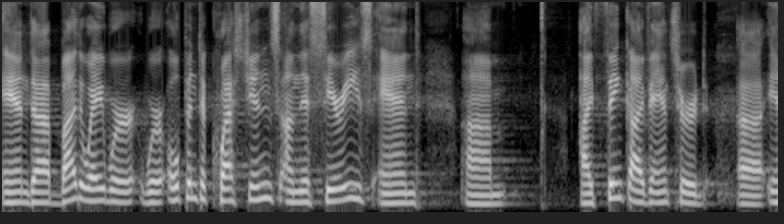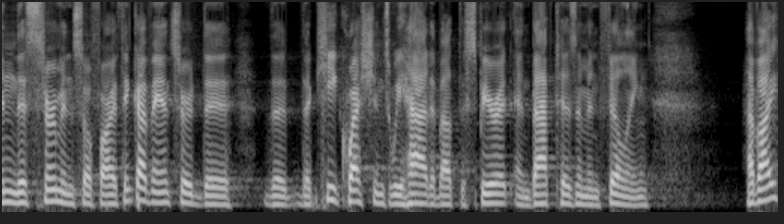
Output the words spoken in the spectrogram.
And uh, by the way, we're, we're open to questions on this series, and um, I think I've answered uh, in this sermon so far, I think I've answered the, the, the key questions we had about the Spirit and baptism and filling. Have I?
